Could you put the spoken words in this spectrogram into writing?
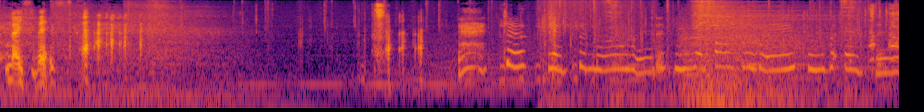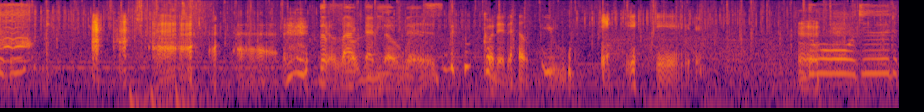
nice miss. nowhere and he went all the way to the exit. The You're fact that he missed. couldn't help you. No, dude.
